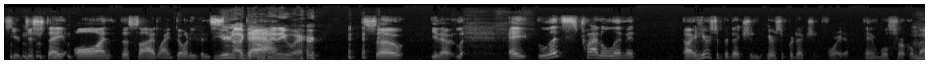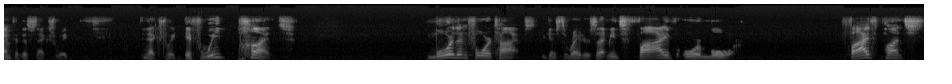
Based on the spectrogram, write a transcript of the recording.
here. Just stay on the sideline. Don't even You're not down. going anywhere. so you know, hey, let's try to limit. All right, here's a prediction. Here's a prediction for you, and we'll circle back mm-hmm. to this next week. Next week, if we punt more than four times against the Raiders, so that means five or more. Five punts,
